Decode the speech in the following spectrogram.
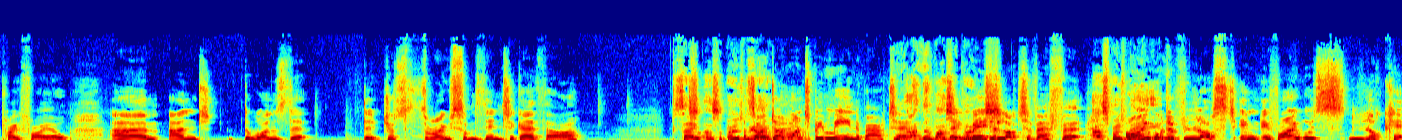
profile, um, and the ones that that just throw something together. So, I I suppose so I don't want to be mean about it. I know, but I They've made a lot of effort. I suppose I would have lost in if I was looking.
